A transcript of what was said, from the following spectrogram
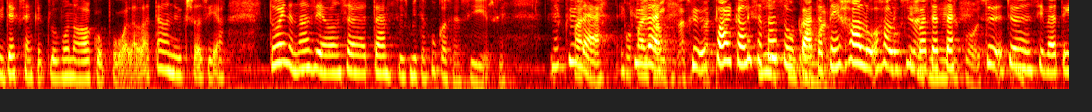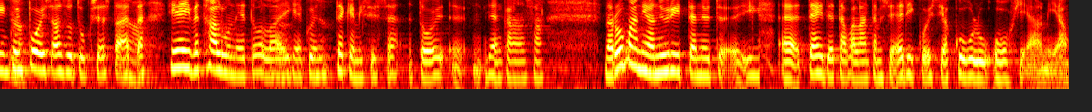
90-luvun alkupuolella. Tämä on yksi asia. Toinen asia on se, että... Siis mitä, kuka sen siirsi? No kyllä, pa- kyllä. paikalliset asukkaat, paikalliset asukkaat että he halu, halusivat, että työnsivät niin kuin pois asutuksesta, Joo. että he eivät halunneet olla ikään kuin tekemisissä toiden kanssa. No, Romania on yrittänyt tehdä tavallaan tämmöisiä erikoisia kouluohjelmia,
